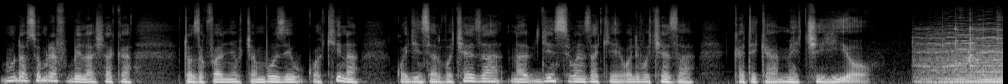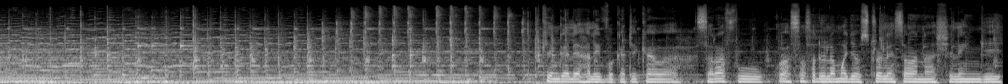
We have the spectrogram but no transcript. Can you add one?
muda usio mrefu, bila shaka tutaweza kufanya uchambuzi kwa kina kwa jinsi alivyocheza na jinsi wenzake walivyocheza katika mechi hiyo. Tukiangalia hali hivyo katika sarafu kwa sasa, dola moja Australia sawa na shilingi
